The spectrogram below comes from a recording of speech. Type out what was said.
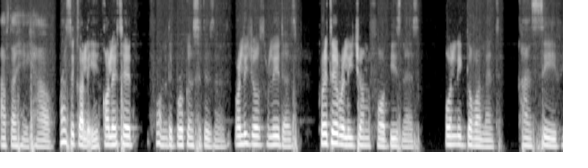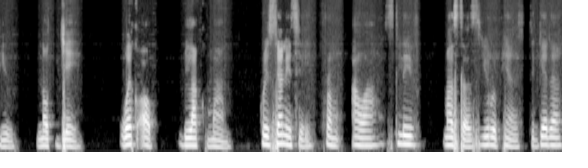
after he have practically collected from the broken citizens. Religious leaders created religion for business. Only government can save you, not J. Wake up, black man. Christianity from our slave masters, Europeans, together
